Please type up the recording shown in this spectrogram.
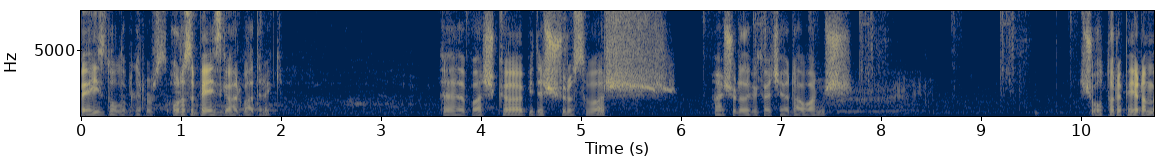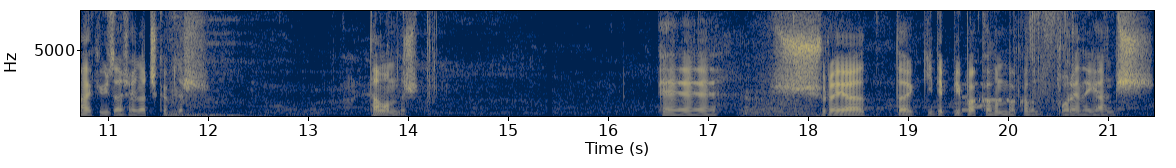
base de olabilir orası. Orası base galiba direkt. Ee, başka bir de şurası var. Ha şurada birkaç yer daha varmış. Şu auto repair'dan belki güzel şeyler çıkabilir. Tamamdır. Ee, şuraya da gidip bir bakalım bakalım. Oraya ne gelmiş.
